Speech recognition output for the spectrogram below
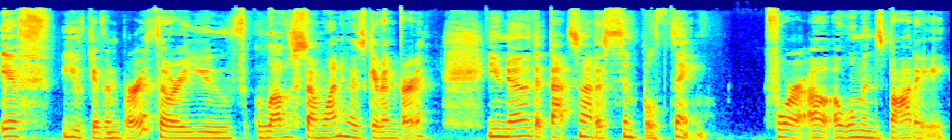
if you've given birth or you've loved someone who has given birth, you know that that's not a simple thing for a, a woman's body.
